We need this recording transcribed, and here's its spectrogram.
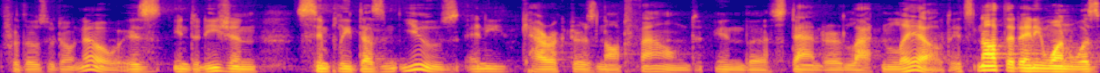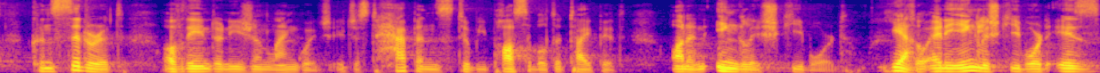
for those who don't know, is Indonesian simply doesn't use any characters not found in the standard Latin layout. It's not that anyone was considerate of the Indonesian language. It just happens to be possible to type it on an English keyboard. Yeah. So any English keyboard is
